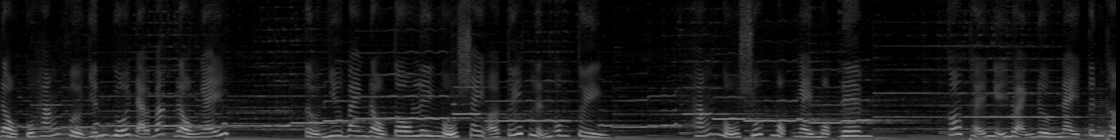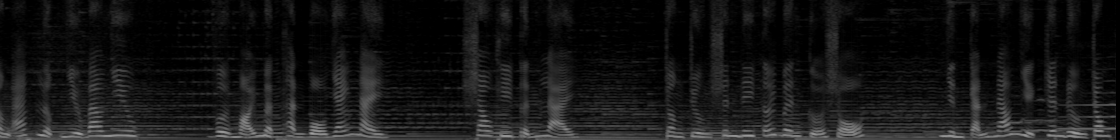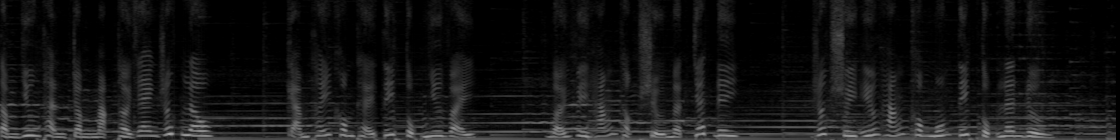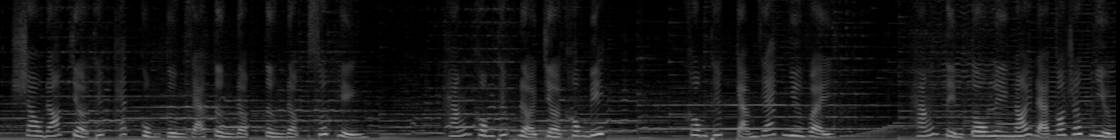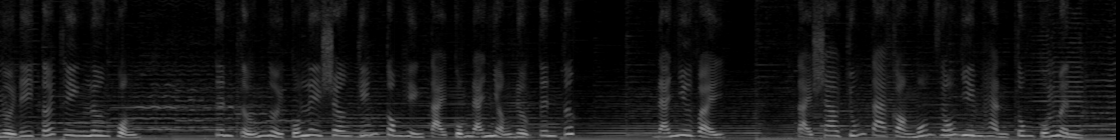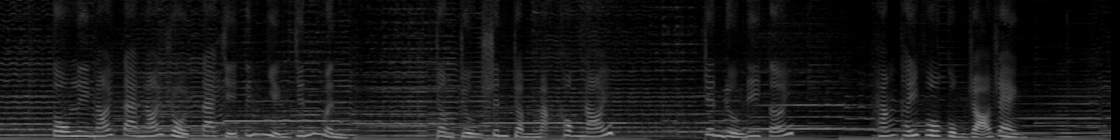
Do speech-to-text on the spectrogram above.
Đầu của hắn vừa dính gối đã bắt đầu ngáy. Tựa như ban đầu Tô Ly ngủ say ở tuyết lĩnh ung tuyền. Hắn ngủ suốt một ngày một đêm. Có thể nghĩ đoạn đường này tinh thần áp lực nhiều bao nhiêu. Vừa mỏi mệt thành bộ dáng này. Sau khi tỉnh lại, Trần Trường Sinh đi tới bên cửa sổ. Nhìn cảnh náo nhiệt trên đường trong tầm Dương Thành trầm mặt thời gian rất lâu. Cảm thấy không thể tiếp tục như vậy. Bởi vì hắn thật sự mệt chết đi. Rất suy yếu hắn không muốn tiếp tục lên đường. Sau đó chờ thiết khách cùng cường giả từng đợt từng đợt xuất hiện. Hắn không thích đợi chờ không biết. Không thích cảm giác như vậy. Hắn tìm Tô Ly nói đã có rất nhiều người đi tới Thiên Lương quận. Tin tưởng người của Ly Sơn Kiếm Tôn hiện tại cũng đã nhận được tin tức. Đã như vậy, Tại sao chúng ta còn muốn giấu diêm hành tung của mình? Tô Ly nói, ta nói rồi, ta chỉ tín nhiệm chính mình. Trần Trường Sinh trầm mặt không nói. Trên đường đi tới, Hắn thấy vô cùng rõ ràng.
